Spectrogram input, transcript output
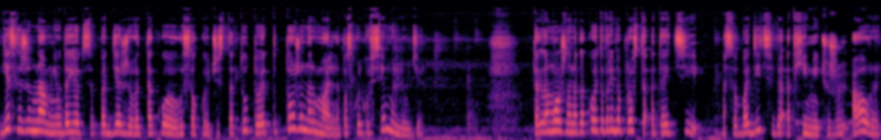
если же нам не удается поддерживать такую высокую частоту, то это тоже нормально, поскольку все мы люди. Тогда можно на какое-то время просто отойти, освободить себя от химии чужой ауры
